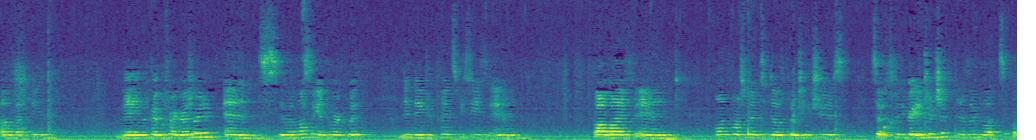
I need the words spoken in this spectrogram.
uh, back in May, like right before I graduated. And so I'm also getting to work with endangered plant species and wildlife and law enforcement to deal with poaching issues. So it's been a great internship, and I've learned a lot so far.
